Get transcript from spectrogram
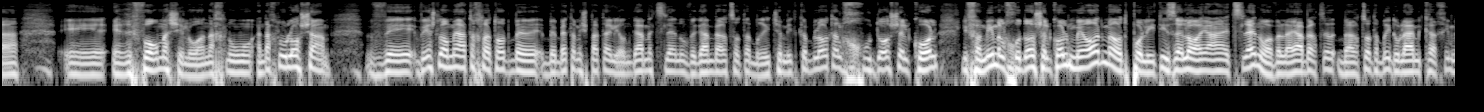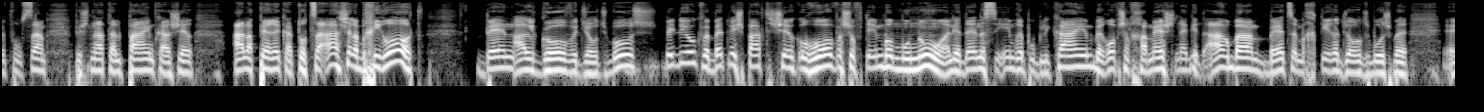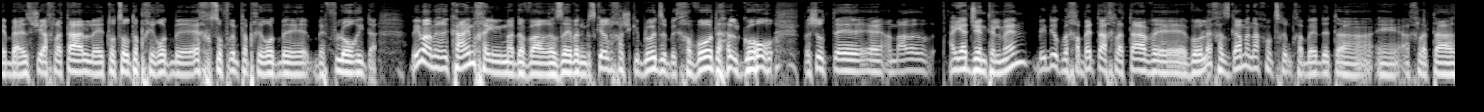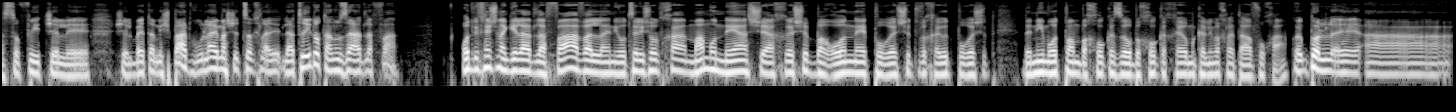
הרפורמה שלו. אנחנו, אנחנו לא שם. ו, ויש לא מעט החלטות בבית המשפט העליון, גם אצלנו וגם בארצות הברית, שמתקבלות על חודו של קול, לפעמים על חודו של קול מאוד מאוד פוליטי, זה לא היה אצלנו, אבל היה בארצ, בארצות הברית אולי המקרה הכי מפורסם בשנת 2000, כאשר על הפרק התוצאה של הבחירות בין... אל גור וג'ורג' בוש. בדיוק, ובית משפט שרוב השופטים בו מונו על ידי נשיאים רפובליקאים, ברוב של חמש נגד ארבע, בעצם מכתיר את ג'ורג' בוש אה, באיזושהי החלטה על אה, תוצאות הבחירות, איך סופרים את הבחירות בפלורידה. ואם האמריקאים חיים עם הדבר הזה, ואני מזכיר לך שקיבלו את זה בכבוד, אל גור פשוט אה, אמר... היה ג'נטלמן? בדיוק, מכבד את ההחלטה והולך, אז גם אנחנו צריכים לכבד את ההחלטה הסופית של, של בית המשפט, ואולי מה שצריך להטריד אותנו זה ההדלפה. עוד לפני שנגיע להדלפה, אבל אני רוצה לשאול אותך, מה מונע שאחרי שברון אה, פורשת וחיות פורשת, דנים עוד פעם בחוק הזה או בחוק אחר ומקבלים החלטה הפוכה? קודם כל, אה,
